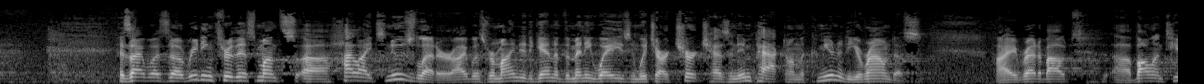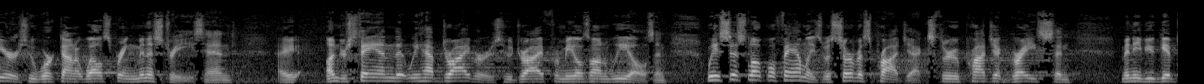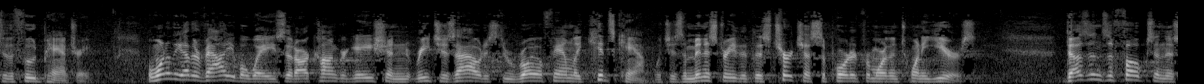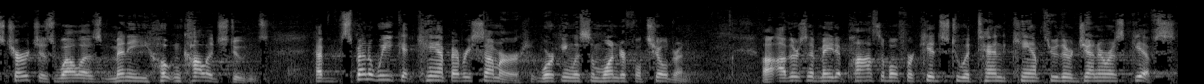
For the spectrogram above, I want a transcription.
As I was uh, reading through this month's uh, Highlights newsletter, I was reminded again of the many ways in which our church has an impact on the community around us. I read about uh, volunteers who work down at Wellspring Ministries, and I understand that we have drivers who drive for Meals on Wheels, and we assist local families with service projects through Project Grace, and many of you give to the food pantry. One of the other valuable ways that our congregation reaches out is through Royal Family Kids Camp, which is a ministry that this church has supported for more than 20 years. Dozens of folks in this church, as well as many Houghton College students, have spent a week at camp every summer working with some wonderful children. Uh, others have made it possible for kids to attend camp through their generous gifts.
